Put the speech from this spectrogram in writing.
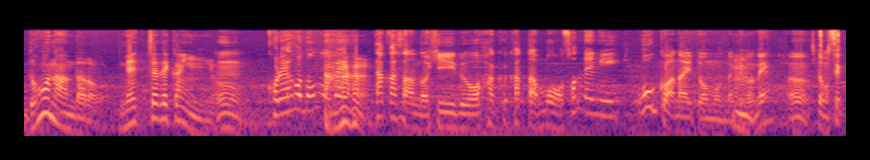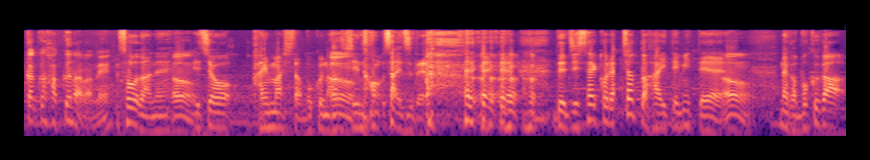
どうなんだろう。めっちゃでかいんよ、うんこれほどのね 高さのヒールを履く方もそんなに多くはないと思うんだけどね、うん。でもせっかく履くならね。そうだね、うん。一応買いました僕の足のサイズで。で実際これちょっと履いてみて、うん。うんなんか僕が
